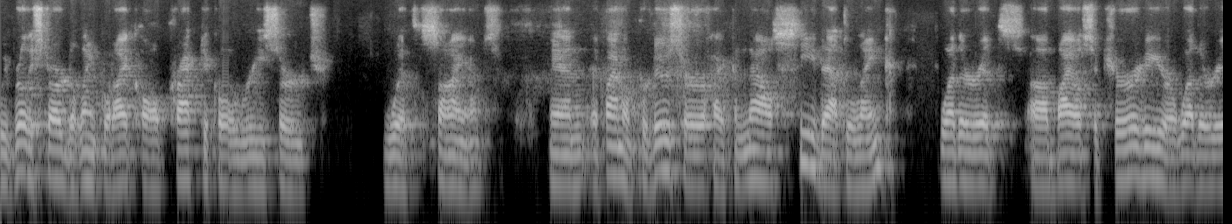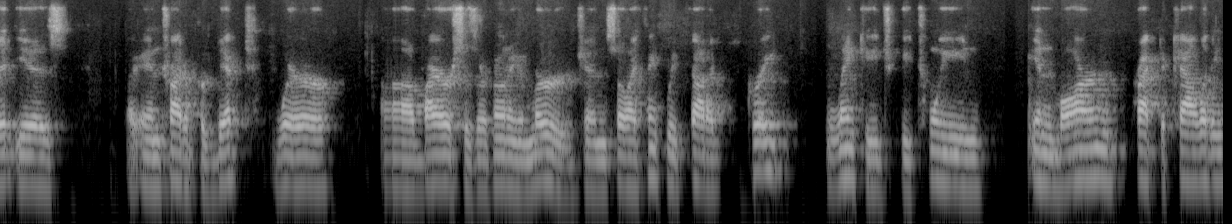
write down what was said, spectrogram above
we've really started to link what I call practical research with science. And if I'm a producer, I can now see that link, whether it's uh, biosecurity or whether it is and try to predict where uh, viruses are going to emerge. And so I think we've got a great linkage between in barn practicality,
